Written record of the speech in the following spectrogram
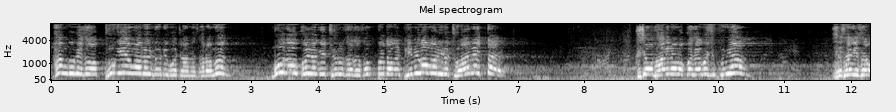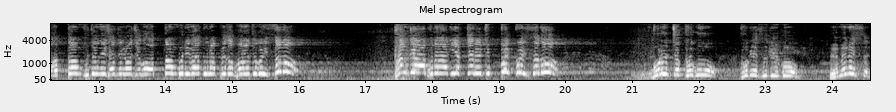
한국에서 부귀영화를 누리고자 하는 사람은 모두 권력에 줄을 서서 손바닥을 비비고 머리를 조아냈다. 그저 밥이나 먹고 살고 싶으면 세상에서 어떤 부정이 저질러지고 어떤 무리가 눈앞에서 벌어지고 있어도 강자가 부당하게 약자를 짓밟고 있어도 모른 척하고 고개 숙이고 외면했어요.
